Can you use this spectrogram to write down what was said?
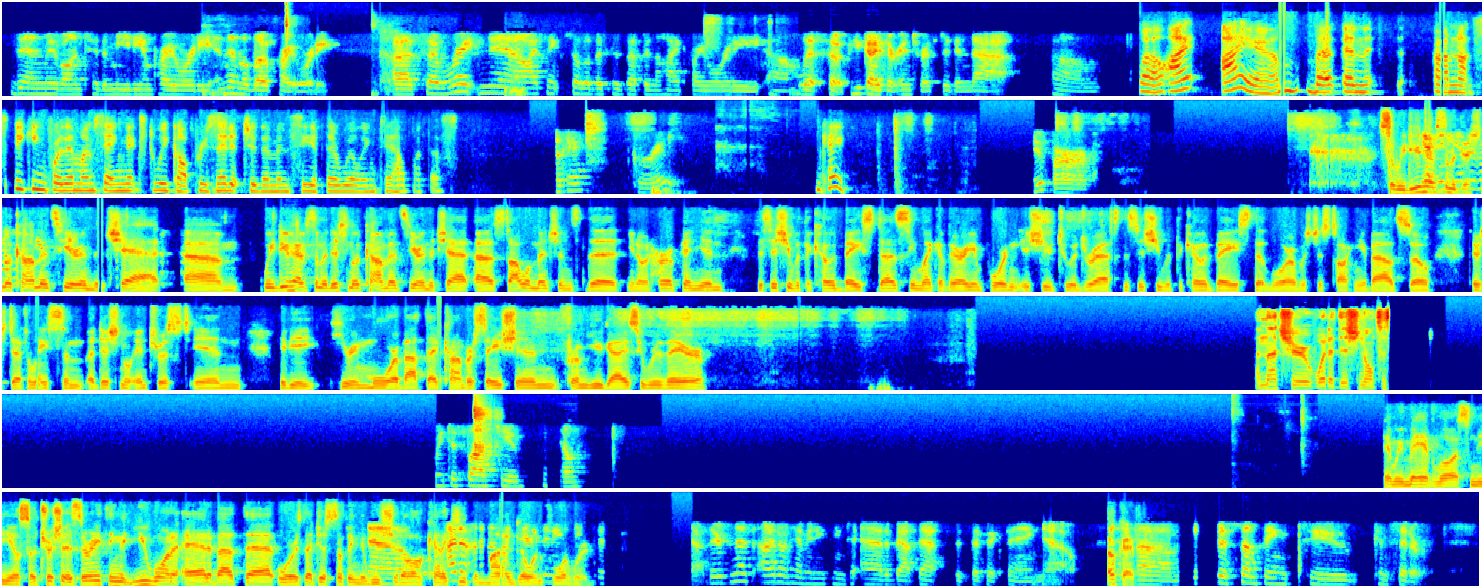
then move on to the medium priority and then the low priority. Uh, so right now, I think syllabus is up in the high priority um, list. So if you guys are interested in that. Um, well, I I am, but and I'm not speaking for them. I'm saying next week I'll present it to them and see if they're willing to help with this. Okay, great. Okay. Super. So we do Yeah, have some additional comments here in the chat. Um, we do have some additional comments here in the chat. Uh, Salwa mentions that, you know, in her opinion, this issue with the code base does seem like a very important issue to address, this issue with the code base that Laura was just talking about. So there's definitely some additional interest in maybe hearing more about that conversation from you guys who were there. I'm not sure what additional to We just lost you, know. And we may have lost Neil. So Tricia, is there anything that you want to add about that, or is that just something that we should all kind of keep in mind going forward? to- Yeah, there's not, I don't have anything to add about that specific thing, no. Okay. Um, it's just something to consider.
